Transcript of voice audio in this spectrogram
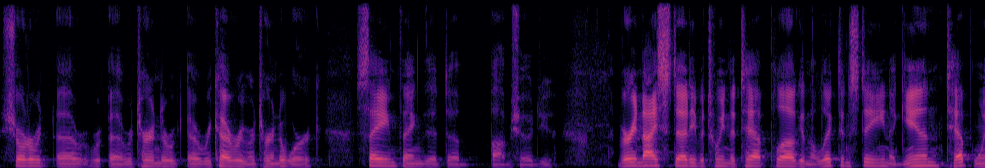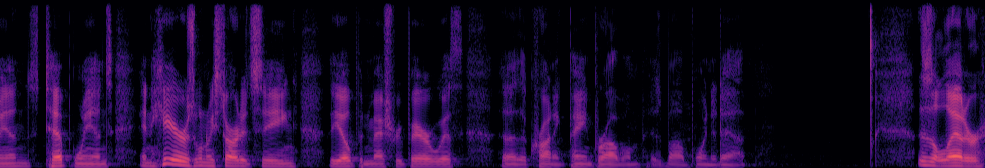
shorter uh, uh, return to uh, recovery, return to work. Same thing that Bob showed you. Very nice study between the TEP plug and the Lichtenstein. Again, TEP wins, TEP wins. And here's when we started seeing the open mesh repair with uh, the chronic pain problem, as Bob pointed out. This is a letter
